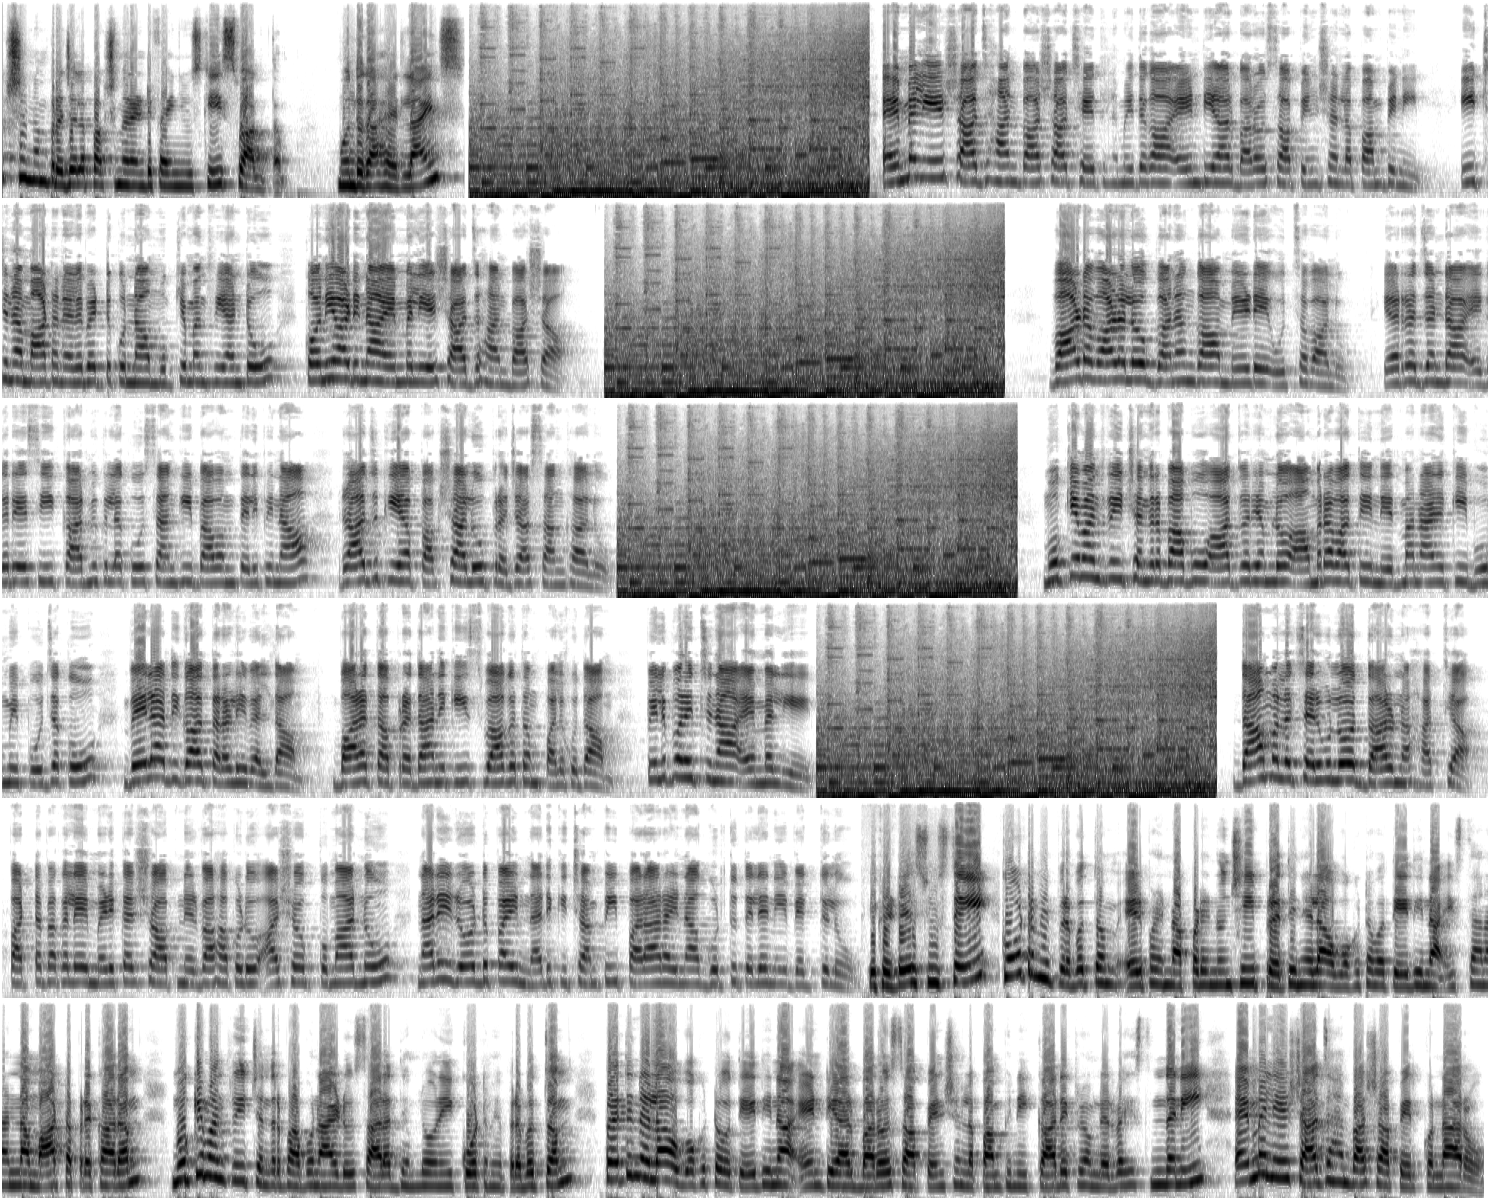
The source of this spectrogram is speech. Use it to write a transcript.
అనుక్షణం ప్రజల పక్షమైన ఫైవ్ న్యూస్కి స్వాగతం. ముందుగా హెడ్లైన్స్. ఎమ్మెల్యే షాజహాన్ బాషా చేతుల మీదుగా ఎన్టీఆర్ భరోసా పెన్షన్ల పంపిణీ. ఇచ్చిన మాట నిలబెట్టుకున్న ముఖ్యమంత్రి అంటూ కొనియాడిన ఎమ్మెల్యే షాజహాన్ బాషా. వాడవాడలో ఘనంగా మేడే ఉత్సవాలు. ఎర్రజెండా ఎగరేసి కార్మికులకు సంఘీభావం తెలిపిన రాజకీయ పక్షాలు ప్రజా సంఘాలు. ముఖ్యమంత్రి చంద్రబాబు ఆధ్వర్యంలో అమరావతి నిర్మాణానికి భూమి పూజకు వేలాదిగా తరలి వెళ్దాం. భారత ప్రధానికి స్వాగతం పలుకుదాం. పిలుపునిచ్చిన ఎమ్మెల్యే దామల చెరువులో దారుణ హత్య. పట్టపకలే మెడికల్ షాప్ నిర్వాహకుడు అశోక్ కుమార్ను నరి రోడ్డుపై నరికి చంపి పరారైన గుర్తు తెలియని వ్యక్తులు. ఇకటే చూస్తే కూటమి ప్రభుత్వం ఏర్పడినప్పటి నుంచి ప్రతి నెల ఒకటవ తేదీన ఇస్తానన్న మాట ప్రకారం ముఖ్యమంత్రి చంద్రబాబు నాయుడు సారథ్యంలోని కూటమి ప్రభుత్వం ప్రతి నెల ఒకటో తేదీన ఎన్టీఆర్ భరోసా పెన్షన్ల పంపిణీ కార్యక్రమం నిర్వహిస్తుందని ఎమ్మెల్యే షాజహాన్ బాషా పేర్కొన్నారు.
